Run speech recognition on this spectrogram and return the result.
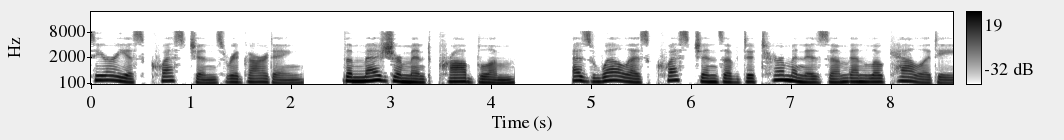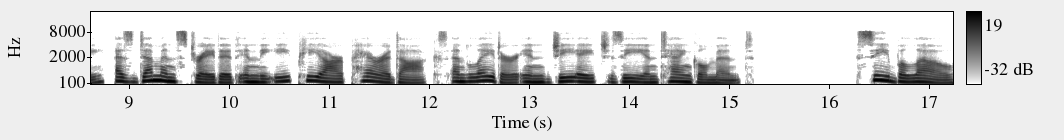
serious questions regarding the measurement problem as well as questions of determinism and locality, as demonstrated in the EPR paradox and later in GHZ entanglement. See below.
